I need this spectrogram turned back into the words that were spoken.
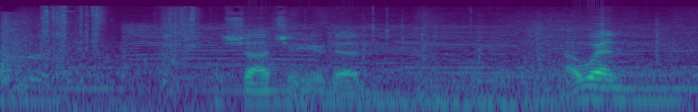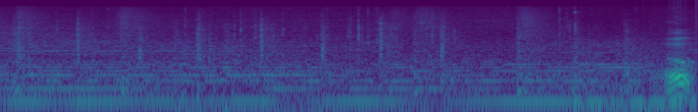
I shot you, you're dead. I win. Oh.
